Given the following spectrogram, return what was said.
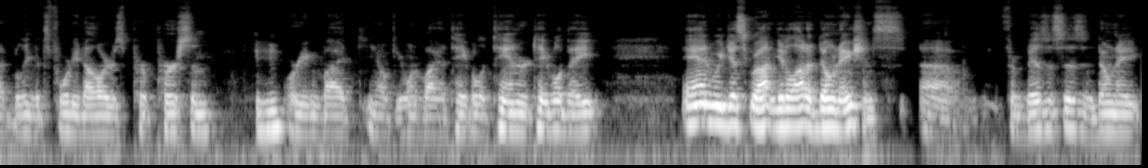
I believe it's forty dollars per person, Mhm. or you can buy, you know, if you want to buy a table of ten or a table of eight. And we just go out and get a lot of donations uh, from businesses and donate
